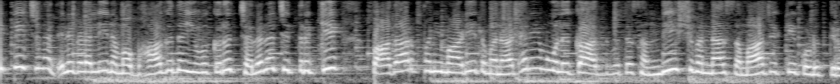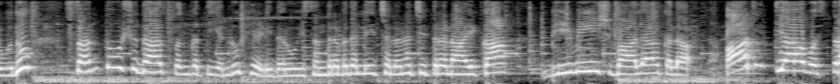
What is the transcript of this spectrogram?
ಇತ್ತೀಚಿನ ದಿನಗಳಲ್ಲಿ ನಮ್ಮ ಭಾಗದ ಯುವಕರು ಚಲನಚಿತ್ರಕ್ಕೆ ಪಾದಾರ್ಪಣೆ ಮಾಡಿ ತಮ್ಮ ನಟನೆ ಮೂಲಕ ಅದ್ಭುತ ಸಂದೇಶವನ್ನ ಸಮಾಜಕ್ಕೆ ಕೊಡುತ್ತಿರುವುದು ಸಂತೋಷದ ಸಂಗತಿ ಎಂದು ಹೇಳಿದರು. ಈ ಸಂದರ್ಭದಲ್ಲಿ ಚಲನಚಿತ್ರ ನಾಯಕ ಭೀಮೇಶ್ ಬಾಲ ಕಲಾ ಆದಿತ್ಯ ವಸ್ತ್ರ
